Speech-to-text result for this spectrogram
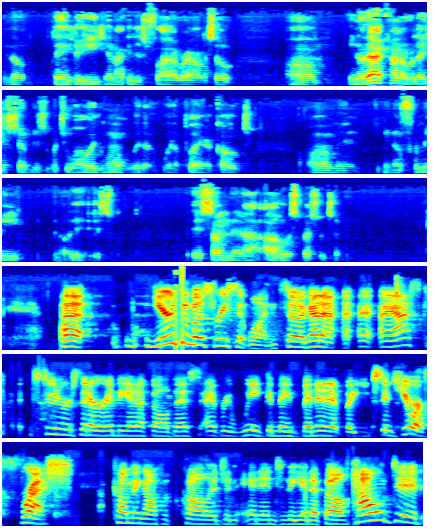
you know, things are easy and I can just fly around. So, um, you know, that kind of relationship is what you always want with a with a player coach. Um, and you know, for me, you know, it, it's it's something that I, I hold special to. Uh, you're the most recent one, so I gotta. I, I ask Sooners that are in the NFL this every week, and they've been in it. But since you are fresh, coming off of college and, and into the NFL, how did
